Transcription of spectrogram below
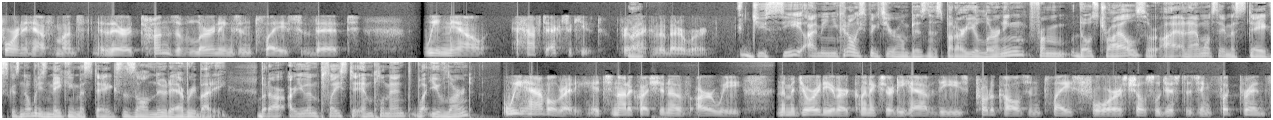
four and a half months. There are tons of learnings in place that we now have to execute, for Right. lack of a better word. Do you see? I mean, you can only speak to your own business, but are you learning from those trials? Or, and I won't say mistakes because nobody's making mistakes. This is all new to everybody. But are, are you in place to implement what you've learned? We have already. It's not a question of are we. The majority of our clinics already have these protocols in place for social distancing footprints,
